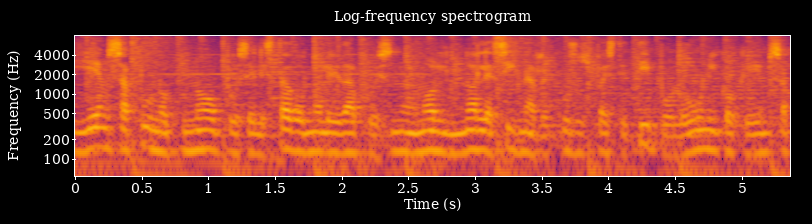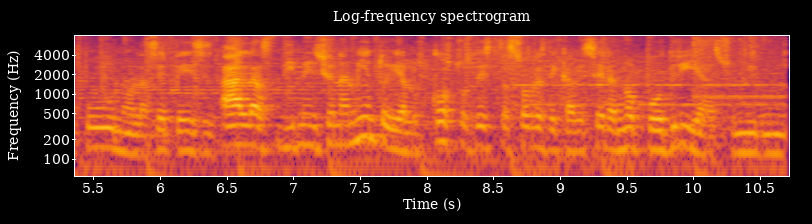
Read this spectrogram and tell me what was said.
y EMSAPU no, no, pues el Estado no le da, pues no, no, no le asigna recursos para este tipo, lo único que EMSAPU no, las EPS, a los dimensionamiento y a los costos de estas obras de cabecera no podría asumir un,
